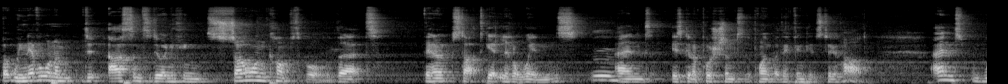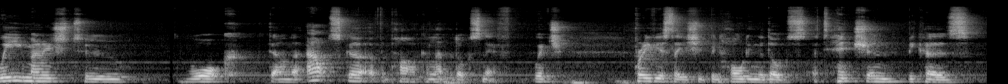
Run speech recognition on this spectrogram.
but we never want to ask them to do anything so uncomfortable that they don't start to get little wins mm. and is going to push them to the point where they think it's too hard. And we managed to walk down the outskirt of the park and let the dog sniff, which previously she'd been holding the dog's attention because,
